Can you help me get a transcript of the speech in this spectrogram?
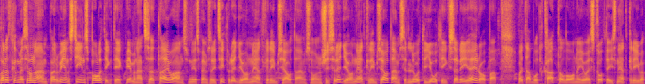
Parasti, kad mēs runājam par vienas Ķīnas politiku, tiek pieminēts uh, Taivānas un iespējams arī citu reģionu neatkarības jautājums. Un šis reģionu neatkarības jautājums ir ļoti jūtīgs arī Eiropā. Vai tā būtu Katalonija vai Skotijas neatkarība.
